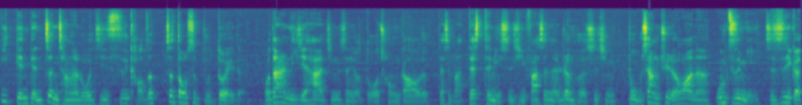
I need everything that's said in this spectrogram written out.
一点点正常的逻辑思考，这这都是不对的。我当然理解他的精神有多崇高了，但是把 Destiny 时期发生的任何事情补上去的话呢，乌兹米只是一个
